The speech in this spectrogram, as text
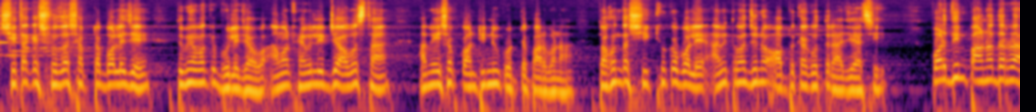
সে তাকে সোজা সাপটা বলে যে, তুমি আমাকে ভুলে যাও। আমার ফ্যামিলির যে অবস্থা, আমি এসব কন্টিনিউ করতে পারব না। তখন তার শিক্ষকও বলে, আমি তোমার জন্য অপেক্ষা করতে রাজি আছি। পরের দিন পাওনাদাররা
